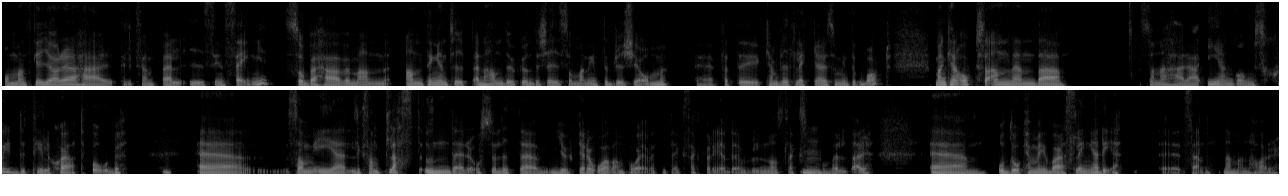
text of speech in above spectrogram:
om man ska göra det här till exempel i sin säng så behöver man antingen typ en handduk under sig som man inte bryr sig om eh, för att det kan bli fläckar som inte går bort. Man kan också använda sådana här engångsskydd till skötbord eh, som är liksom plast under och så lite mjukare ovanpå. Jag vet inte exakt vad det är, det är väl någon slags mm. bomull där. Eh, och då kan man ju bara slänga det eh, sen när man har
